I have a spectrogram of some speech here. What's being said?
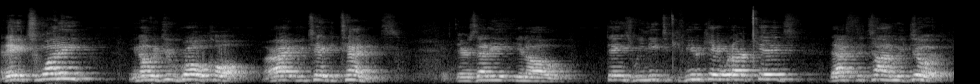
At 8.20, you know, we do roll call, all right? We take attendance. If there's any, you know, things we need to communicate with our kids, that's the time we do it.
